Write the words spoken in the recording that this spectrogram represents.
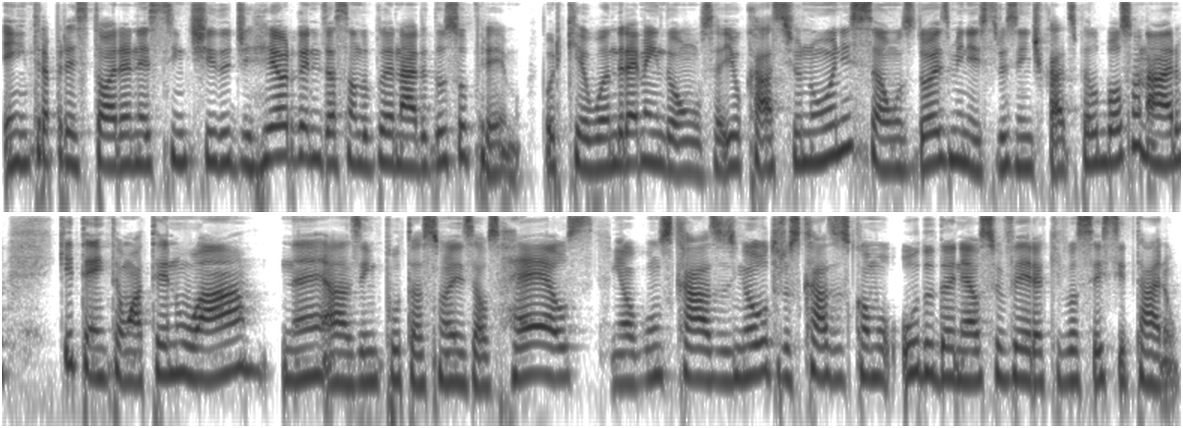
entra para a história nesse sentido de reorganização do plenário do Supremo, porque o André Mendonça e o Cássio Nunes são os dois ministros indicados pelo Bolsonaro que tentam atenuar né, as imputações aos réus. Em alguns casos, em outros casos, como o do Daniel Silveira, que vocês citaram,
